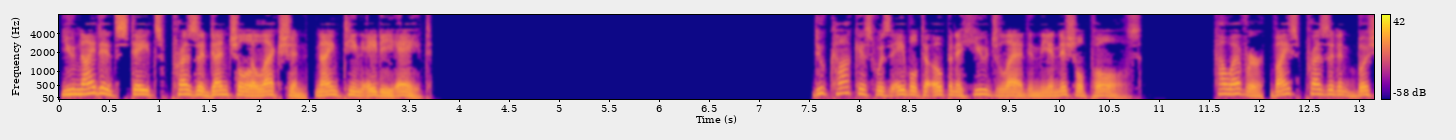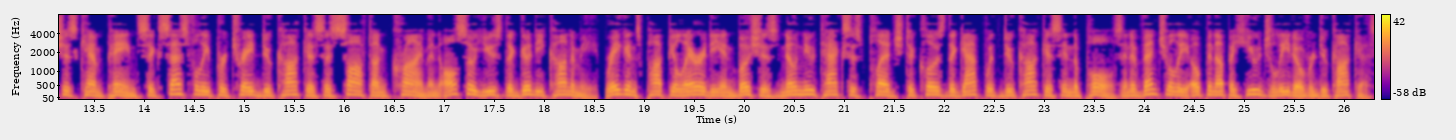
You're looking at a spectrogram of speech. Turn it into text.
United States presidential election, 1988 Dukakis was able to open a huge lead in the initial polls. However, Vice President Bush's campaign successfully portrayed Dukakis as soft on crime and also used the good economy, Reagan's popularity and Bush's no new taxes pledge to close the gap with Dukakis in the polls and eventually open up a huge lead over Dukakis.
